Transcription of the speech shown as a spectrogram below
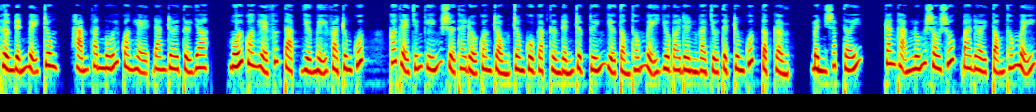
Thượng đỉnh Mỹ-Trung, hãm phanh mối quan hệ đang rơi tự do. Mối quan hệ phức tạp giữa Mỹ và Trung Quốc có thể chứng kiến sự thay đổi quan trọng trong cuộc gặp thượng đỉnh trực tuyến giữa Tổng thống Mỹ Joe Biden và Chủ tịch Trung Quốc Tập Cận Bình sắp tới. Căng thẳng lún sâu suốt ba đời Tổng thống Mỹ.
